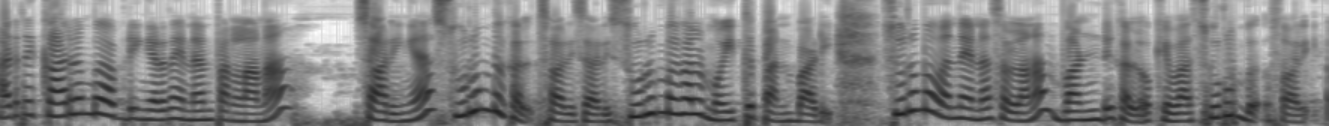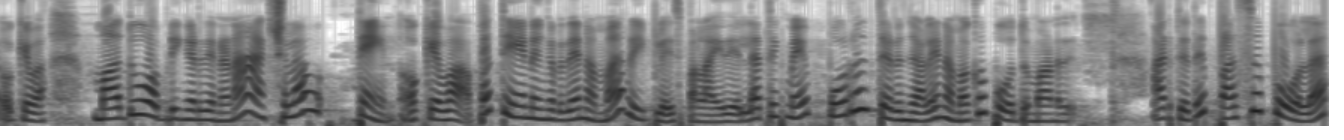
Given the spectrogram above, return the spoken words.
அடுத்து கரும்பு அப்படிங்கிறத என்னென்னு பண்ணலான்னா சாரிங்க சுரும்புகள். சாரி சாரி சுரும்புகள் மொய்த்து பண்பாடி. சுரும்பு வந்து என்ன சொல்லலாம்னா வண்டுகள். ஓகேவா சுரும்பு. சாரி ஓகேவா மது அப்படிங்கிறது என்னென்னா ஆக்சுவலாக தேன். ஓகேவா அப்போ தேனுங்கிறதே நம்ம ரீப்ளேஸ் பண்ணலாம். இது எல்லாத்துக்குமே பொருள் தெரிஞ்சாலே நமக்கு போதுமானது. அடுத்தது பசு போல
